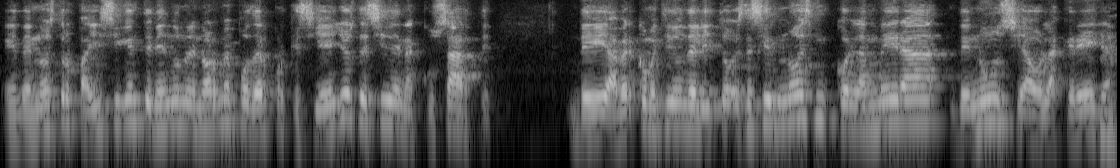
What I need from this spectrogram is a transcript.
eh, de nuestro país siguen teniendo un enorme poder porque si ellos deciden acusarte de haber cometido un delito, es decir, no es con la mera denuncia o la querella,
